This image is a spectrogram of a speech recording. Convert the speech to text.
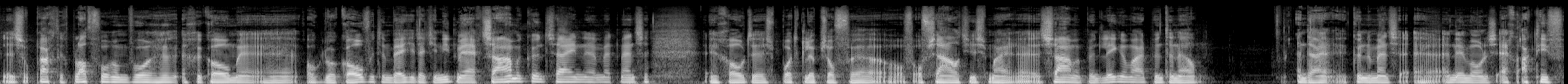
Er is een prachtig platform voor gekomen. Uh, ook door COVID een beetje. Dat je niet meer echt samen kunt zijn met mensen. In grote sportclubs of, of, of, zaaltjes. Maar samen.lingenwaard.nl en daar kunnen mensen uh, en inwoners echt actief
